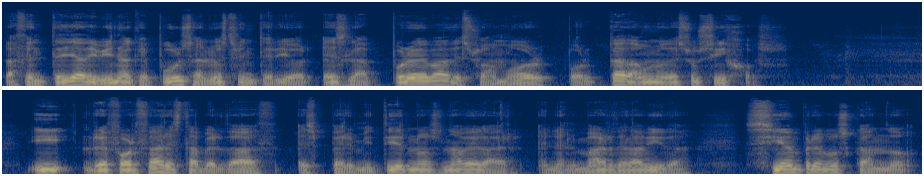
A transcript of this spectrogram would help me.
La centella divina que pulsa en nuestro interior es la prueba de su amor por cada uno de sus hijos. Y reforzar esta verdad es permitirnos navegar en el mar de la vida siempre buscando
